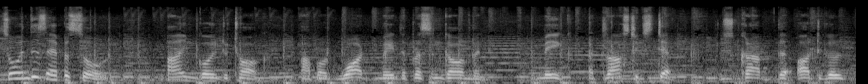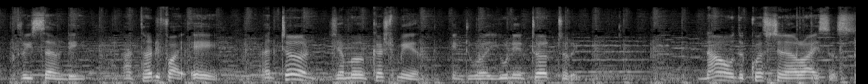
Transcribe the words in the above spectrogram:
So, in this episode, I'm going to talk about what made the present government make a drastic step to scrap the Article 370 and 35A and turn Jammu and Kashmir into a union territory. Now the question arises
